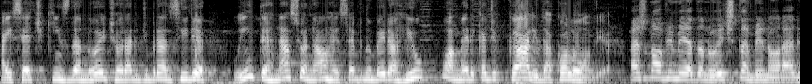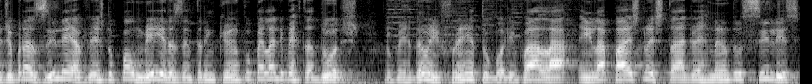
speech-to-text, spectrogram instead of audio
Às 7h15 da noite, horário de Brasília, o Internacional recebe no Beira Rio o América de Cali, da Colômbia. Às 9h30 da noite, também no horário de Brasília, é a vez do Palmeiras entrar em campo pela Libertadores. O Verdão enfrenta o Bolivar lá em La Paz, no estádio Hernando Siles.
